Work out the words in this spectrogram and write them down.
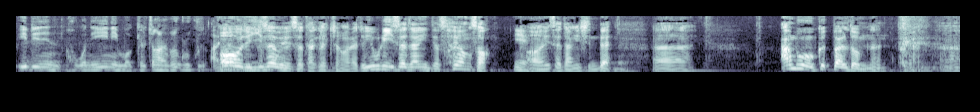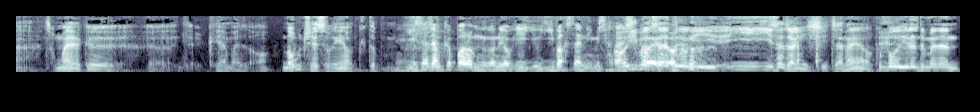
1인 혹은 2인이 뭐 결정하는 그런 구조 아니에요. 어, 이제 이사회에서 다 결정을 하죠. 우리 이사장이 이제 서영석 예. 어, 이사장이신데 어, 아무 끝발도 없는 그런 어, 정말 그 어, 그야말로 너무 죄송해요. 어떨 때 보면. 이 사장 끝발 없는 거는 여기 이 박사님이 잘 어, 하실 이 박사도 거예요. 여기 이, 이 사장이시잖아요. 그 뭐 예를 들면은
